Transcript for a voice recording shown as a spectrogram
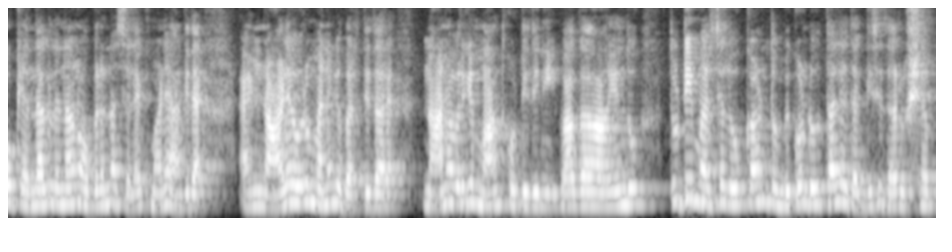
ಓಕೆ ಅಂದಾಗಲೇ ನಾನು ಒಬ್ಬರನ್ನ ಸೆಲೆಕ್ಟ್ ಮಾಡಿ ಆಗಿದೆ ಆ್ಯಂಡ್ ನಾಳೆ ಅವರು ಮನೆಗೆ ಬರ್ತಿದ್ದಾರೆ. ನಾನು ಅವರಿಗೆ ಮಾತು ಕೊಟ್ಟಿದ್ದೀನಿ. ಇವಾಗ ಎಂದು ತುಟಿ ಮರೆಸಲು ಕಣ್ ತುಂಬಿಕೊಂಡು ತಲೆ ತಗ್ಗಿಸಿದ ಋಷಭ್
